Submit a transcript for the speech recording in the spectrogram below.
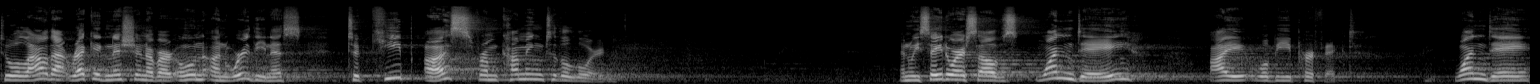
to allow that recognition of our own unworthiness to keep us from coming to the Lord. And we say to ourselves, one day I will be perfect. One day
